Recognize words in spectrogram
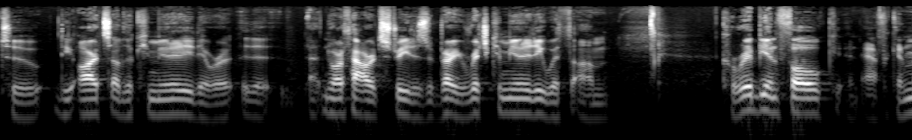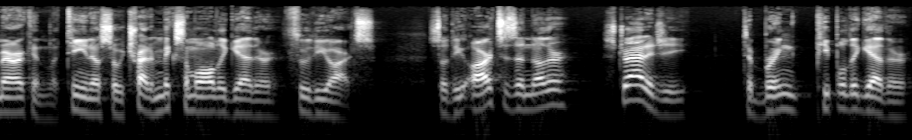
to the arts of the community. Were, the, North Howard Street is a very rich community with um, Caribbean folk and African American, Latino, so we try to mix them all together through the arts. So the arts is another strategy to bring people together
